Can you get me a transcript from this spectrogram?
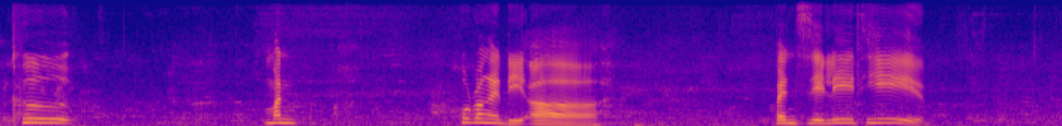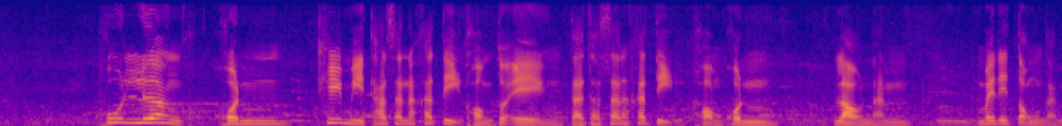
มันเล่าคือยังไงมันพูดว่าไงดี เออ เป็นซีรีส์ที่พูดเรื่องคนที่มีทัศนคติของตัวเอง แต่ทัศนคติของคนเหล่านั้นอืม ไม่ได้ตรงกัน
